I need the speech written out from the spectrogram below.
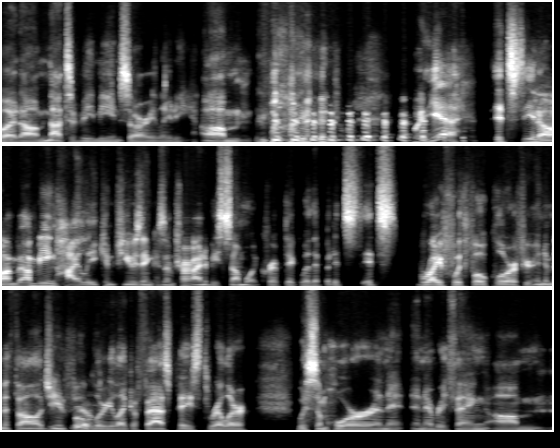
but um not to be mean sorry lady um but, but yeah it's you know i'm, I'm being highly confusing because i'm trying to be somewhat cryptic with it but it's it's rife with folklore if you're into mythology and Yeah. folklore you like a fast-paced thriller with some horror in it and everything um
